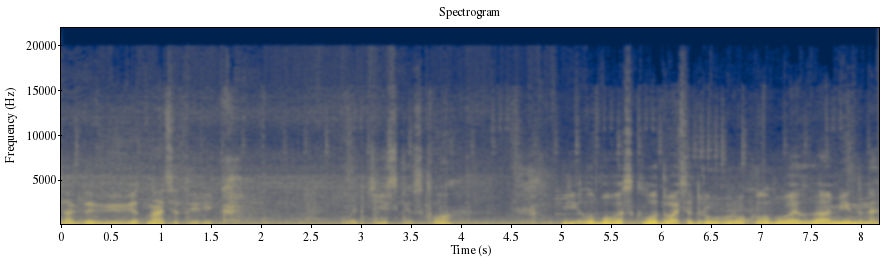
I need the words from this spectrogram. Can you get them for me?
Так, 19 рік водійське скло і лобове скло 22-го року лобове замінене.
